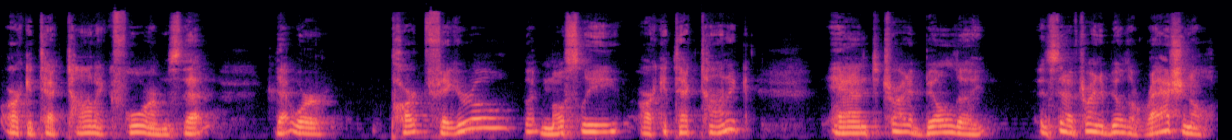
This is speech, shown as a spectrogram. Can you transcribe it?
architectonic forms that that were part figural but mostly architectonic. And to try to build a instead of trying to build a rational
